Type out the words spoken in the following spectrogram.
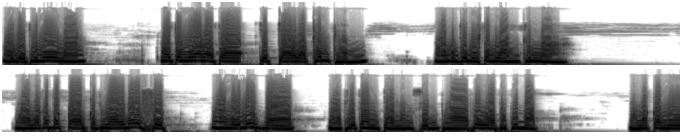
มาอยู่ที่นี่นะแล้วตรงนี้เราจะจิตใจเราเข้มแข็งนะมันจะมีกำลังขึ้นมานะแล้วก็ประกอบกับเราได้ฝึกนะในรูปแบบนะที่ท่านอาจารย์นังสินพาพวกเราปฏิบัตินะแล้วก็มี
